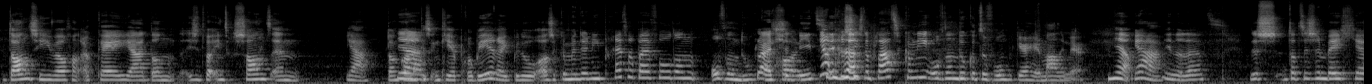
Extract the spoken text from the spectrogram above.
dan zie je wel van, oké, ja, dan is het wel interessant. En ja, dan kan Ja. ik het een keer proberen. Ik bedoel, als ik hem er niet prettig bij voel, dan of dan doe ik Plaats het gewoon niet. Ja, precies, dan plaats ik hem niet. Of dan doe ik het de volgende keer helemaal niet meer. Ja, Ja, inderdaad. dus dat is een beetje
